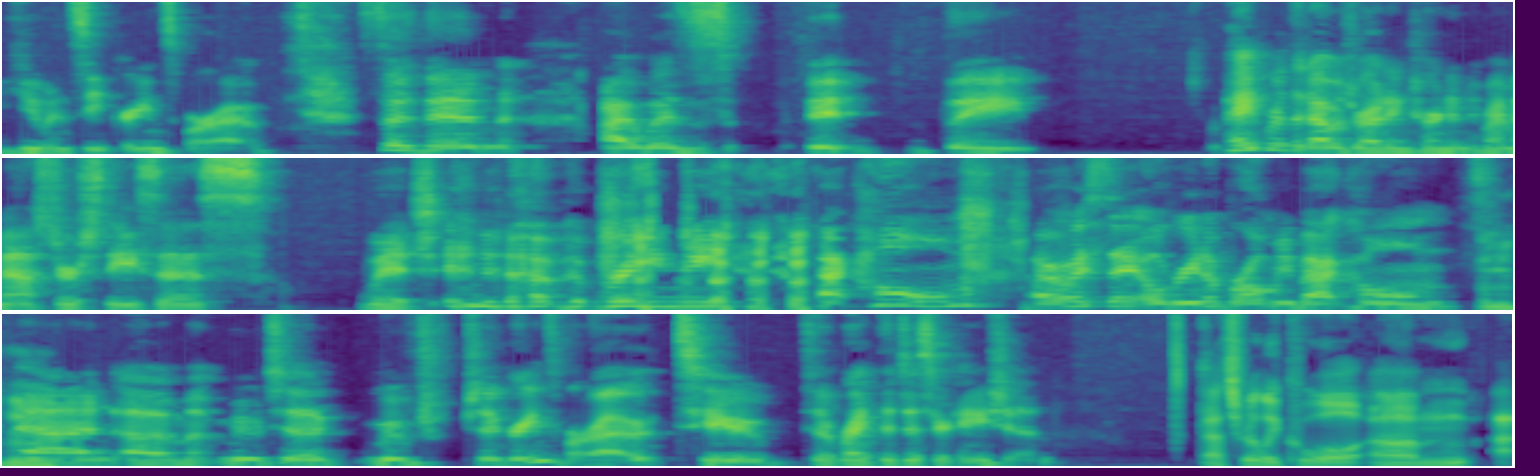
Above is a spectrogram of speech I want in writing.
UNC Greensboro. So then I was, it, the paper that I was writing turned into my master's thesis. Which ended up bringing me back home. I always say Elreta brought me back home, mm-hmm. and um, moved to moved to Greensboro to to write the dissertation. That's really cool. Um, I,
